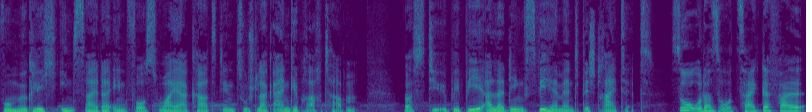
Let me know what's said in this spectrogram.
womöglich Insider-Infos Wirecard den Zuschlag eingebracht haben, was die ÖBB allerdings vehement bestreitet. So oder so zeigt der Fall,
